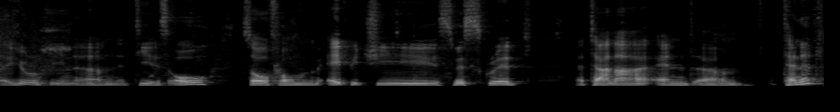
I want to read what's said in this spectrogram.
a European um, TSO, so from APG, Swissgrid, Terna, and um, TenneT.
